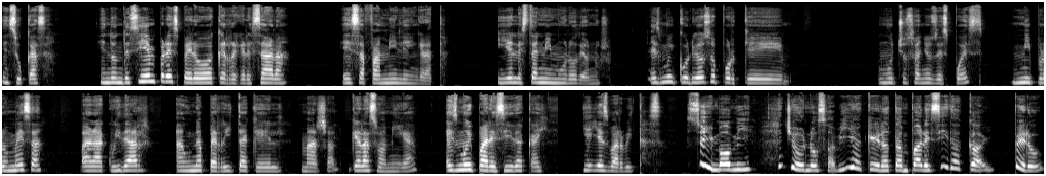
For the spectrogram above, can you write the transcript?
en su casa, en donde siempre esperó a que regresara esa familia ingrata. Y él está en mi muro de honor. Es muy curioso porque muchos años después, mi promesa para cuidar a una perrita que él, Marshall, que era su amiga, es muy parecida a Kai. Y ella es Barbitas. Sí, mami. Yo no sabía que era tan parecida a Kai. Pero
